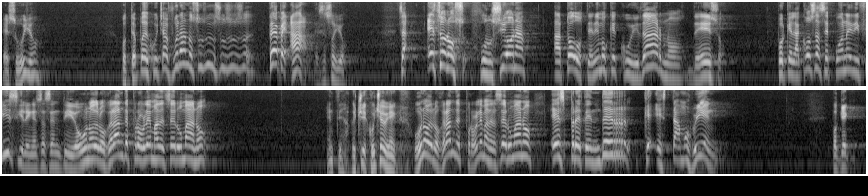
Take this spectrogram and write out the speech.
El suyo. Usted puede escuchar, fulano, su, su, Pepe, ah, ese soy yo. O sea, eso nos funciona a todos, tenemos que cuidarnos de eso, porque la cosa se pone difícil en ese sentido. Uno de los grandes problemas del ser humano, escuche bien, uno de los grandes problemas del ser humano es pretender que estamos bien. Porque,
